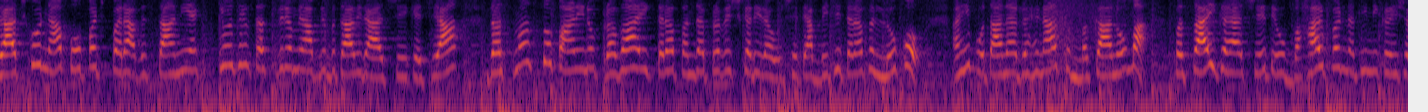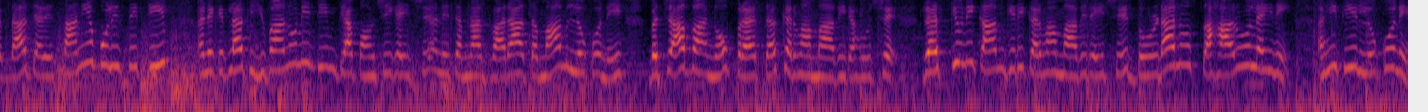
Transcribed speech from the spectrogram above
રાજકોટના પોપટપરા વિસ્તારની એક્સક્લુઝિવ તસવીર અમે આપને બતાવી રહ્યા છીએ કે જ્યાં ધસમસતો પાણીનો પ્રવાહ એક તરફ અંદર પ્રવેશ કરી રહ્યું છે, ત્યાં બીજી તરફ લોકો અહીં પોતાના રહેણાંક મકાનોમાં ફસાઈ ગયા છે, તેઓ બહાર પણ નથી નીકળી શકતા. ત્યારે સ્થાનીય પોલીસની ટીમ અને કેટલાક યુવાનોની ટીમ ત્યાં પહોંચી ગઈ છે અને તેમના દ્વારા તમામ લોકોને બચાવવાનો પ્રયત્ન કરવામાં આવી રહ્યો છે. રેસ્ક્યુની કામગીરી કરવામાં આવી રહી છે. દોરડાનો સહારો લઈને અહીંથી લોકોને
